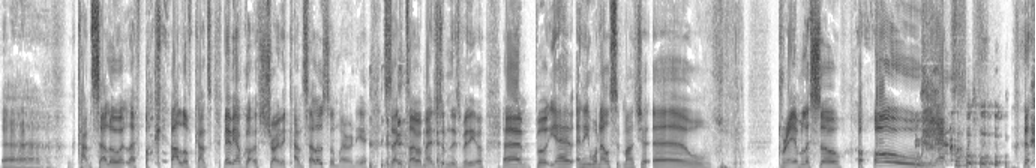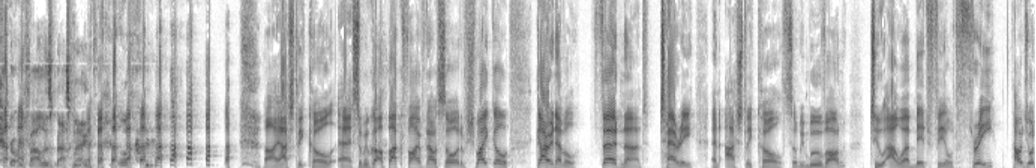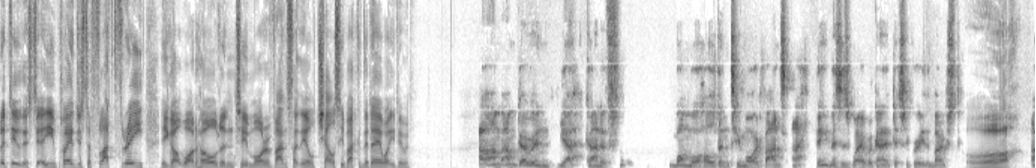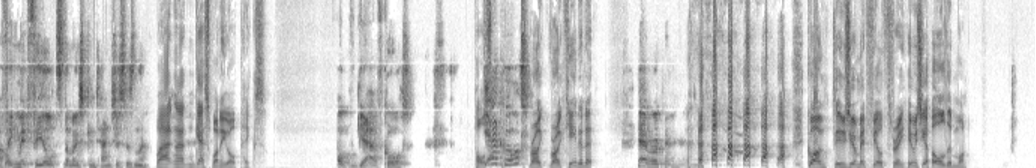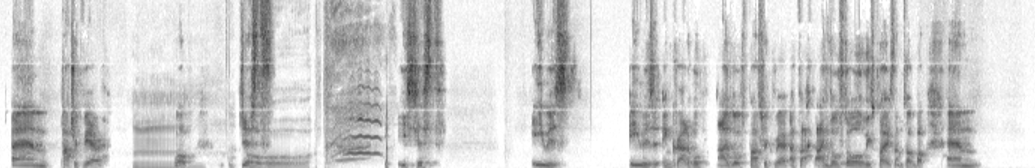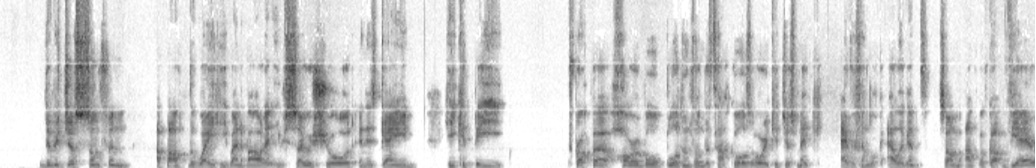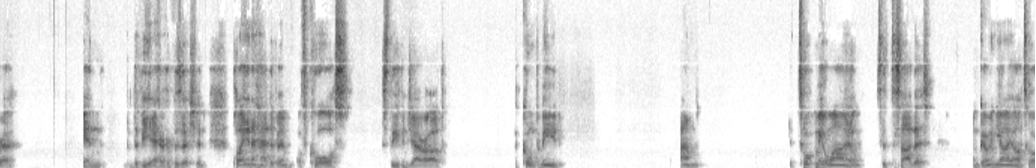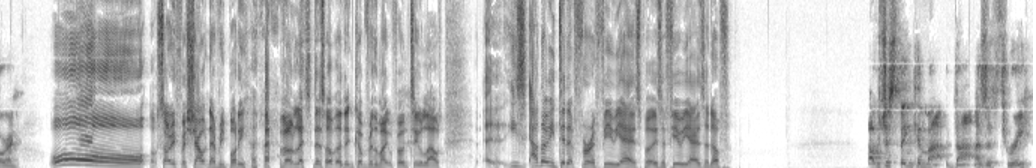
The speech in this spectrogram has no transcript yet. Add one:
uh, Cancelo at left back. I love Cancelo. Maybe I've got a shrine of Cancelo somewhere in here. Second time I mentioned him in this video. Um, but yeah, anyone else at Manchester? Uh, oh, Le Saux. Oh, yes. Robbie Fowler's best mate. Aye, Ashley Cole. Uh, so we've got a back five now sorted of Schmeichel, Gary Neville, Ferdinand, Terry, and Ashley Cole. So we move on to our midfield three. How do you want to do this? Are you playing just a flat three? You got one holding and two more advanced like the old Chelsea back in the day? What are you doing? I'm, I'm going, yeah, kind of one more holding, two more advanced. And I think this is where we're going to disagree the most. Oh. I think midfield's the most contentious, isn't it? Well, I can guess one of your picks. Oh, yeah, of course. Paul. Yeah, of course. Roy, Roy Keane, isn't it? Yeah, we're okay. Go on, who's your midfield three? Who's your holding one? Um, Patrick Vieira. Mm. Well, just Oh. he's just he was he was incredible. I loved Patrick Vieira. I loved all these players that I'm talking about. Um, there was just something about the way he went about it. He was so assured in his game. He could be proper horrible blood and thunder tackles, or he could just make everything look elegant. So I'm, I've got Vieira in the Vieira position, playing ahead of him, of course, Steven Gerrard, accompanied. Um, it took me a while to decide this. I'm going Yaya Toure. Oh, sorry for shouting, everybody. Our listeners hope that didn't come through the microphone too loud. Uh, he's, I know he did it for a few years, but is a few years enough? I was just thinking that that as a three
